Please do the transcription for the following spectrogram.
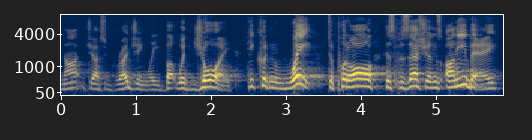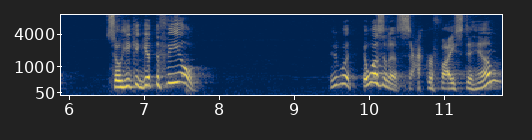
not just grudgingly, but with joy. He couldn't wait to put all his possessions on eBay so he could get the field. It wasn't a sacrifice to him,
